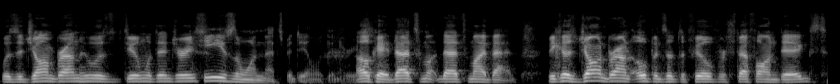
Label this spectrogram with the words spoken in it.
Was it John Brown who was dealing with injuries? He's the one that's been dealing with injuries. Okay, that's my that's my bad because John Brown opens up the field for Stefon Diggs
